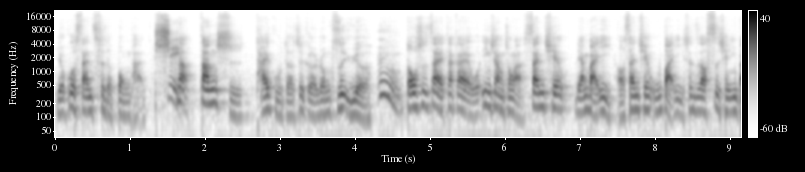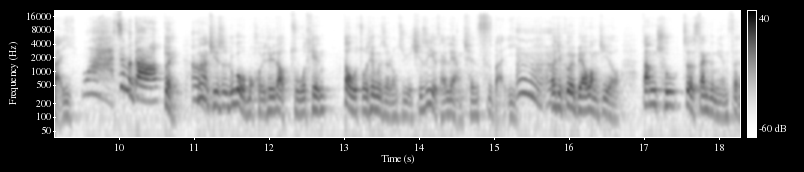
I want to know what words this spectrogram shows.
有过三次的崩盘，是。那当时。台股的这个融资余额，嗯，都是在大概我印象中啊，三千两百亿哦，三千五百亿，甚至到四千一百亿。哇，这么高？对，那其实如果我们回推到昨天，到昨天为止融资余额，其实也才两千四百亿。嗯，而且各位不要忘记哦。当初这三个年份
